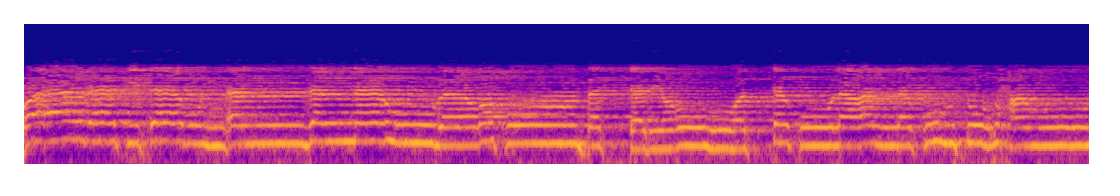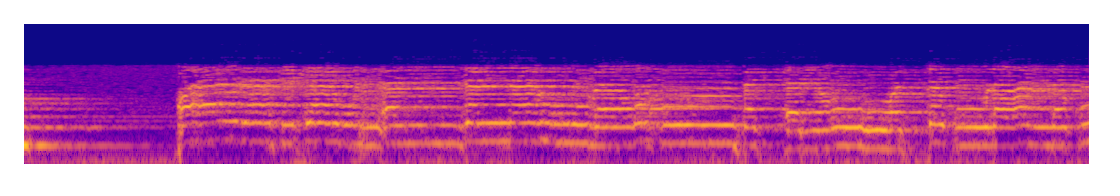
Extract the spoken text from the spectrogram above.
وهذا كتاب أنزلناه مبارك فاتبعوه واتقوا لعلكم ترحمون. وهذا كتاب أنزلناه مبارك فاتبعوه واتقوا لعلكم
